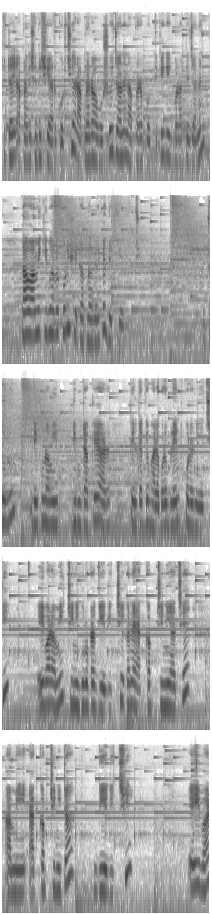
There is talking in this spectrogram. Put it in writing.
সেটাই আপনাদের সাথে শেয়ার করছি। আর আপনারা অবশ্যই জানেন, আপনারা প্রত্যেকে কেক বানাতে জানেন, তাও আমি কীভাবে করি সেটা আপনাদেরকে দেখিয়ে দিচ্ছি। তো চলুন, দেখুন আমি ডিমটাকে আর তেলটাকে ভালো করে ব্লেন্ড করে নিয়েছি। এইবার আমি চিনি গুঁড়োটা দিয়ে দিচ্ছি, এখানে এক কাপ চিনি আছে, আমি এক কাপ চিনিটা দিয়ে দিচ্ছি। এইবার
